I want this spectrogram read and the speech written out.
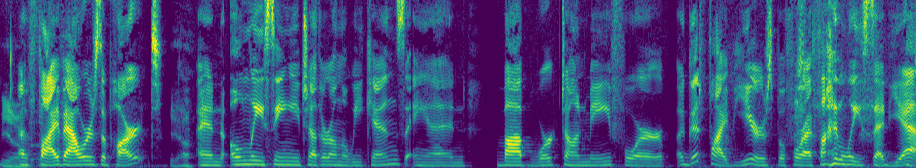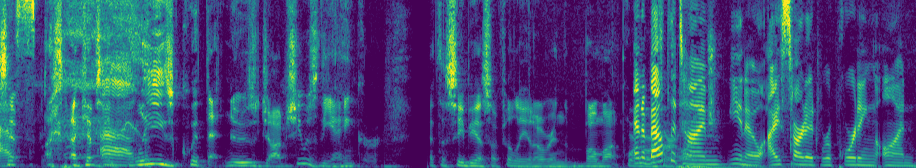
you know five hours apart Yeah. and only seeing each other on the weekends. And Bob worked on me for a good five years before I finally said yes. I, I kept saying, Um, please quit that news job. She was the anchor at the CBS affiliate over in the Beaumont. Port and about the time, you know, I started reporting on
